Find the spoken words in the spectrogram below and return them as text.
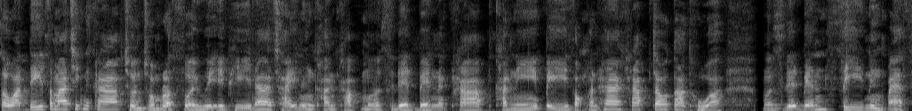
สวัสดีสมาชิกนะครับชวนชมรถสวย VIP น่าใช้ 1 คันครับ Mercedes-Benz นะครับ คันนี้ปี 2005 ครับ เจ้าตาถั่ว Mercedes-Benz C180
